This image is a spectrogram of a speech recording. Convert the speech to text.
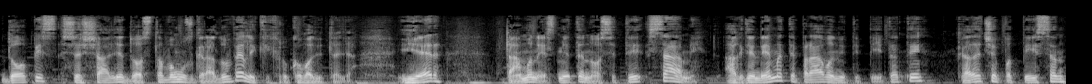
dopis se šalje dostavom u zgradu velikih rukovoditelja, jer tamo ne smijete nositi sami. A gdje nemate pravo niti pitati kada će potpisan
